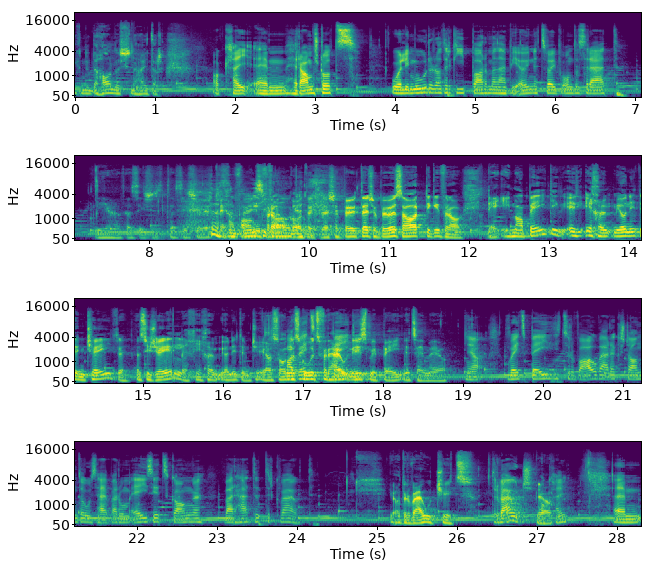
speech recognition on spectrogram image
ich nehme den Hannes Schneider. Okay, ähm, Herr Amstutz, Uli Maurer oder Guy Parmelin bei euren zwei Bundesräten? Ja, das ist, das ist wirklich eine Fangfrage, oder? Das ist, eine, das ist eine bösartige Frage. Nein, ich mag beide. Ich, ich könnte mich auch nicht entscheiden. Es ist ehrlich, ich könnte mich auch nicht entscheiden. Ich habe so ein gutes Verhältnis beide, mit beiden zusammen, ja. Ja, und wenn jetzt beide zur Wahl wären gestanden und es wäre um einen Sitz gegangen, wer hätte ihr gewählt? Ja, der Welsch jetzt. Der Welsch? Ja. Okay. Ähm,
